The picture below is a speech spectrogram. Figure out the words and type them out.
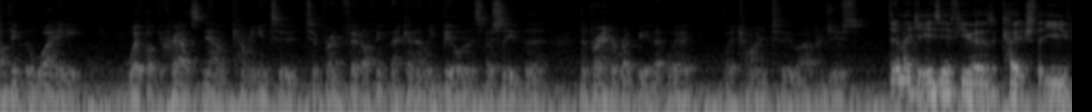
I think the way we've got the crowds now coming into to Brentford, I think that can only build, especially the the brand of rugby that we're we're trying to uh, produce. Did it make it easier for you as a coach that you've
